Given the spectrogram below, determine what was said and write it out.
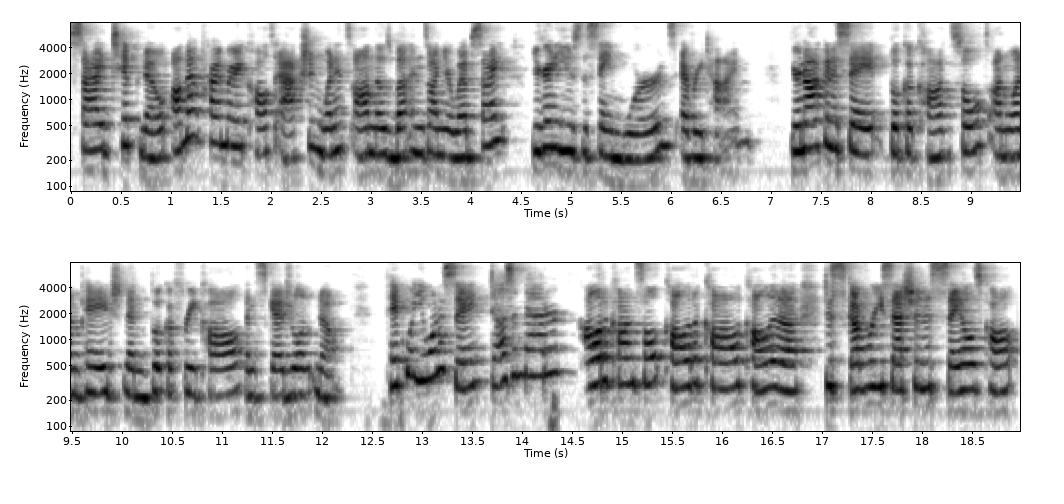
side tip note on that primary call to action, when it's on those buttons on your website, you're going to use the same words every time. You're not going to say book a consult on one page, then book a free call, then schedule. No, Pick what you want to say, doesn't matter. Call it a consult, call it a call, call it a discovery session, a sales call,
